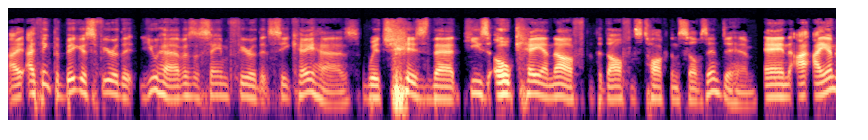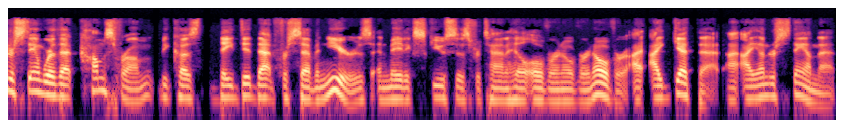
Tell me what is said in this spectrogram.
I, I, think the biggest fear that you have is the same fear that CK has, which is that he's okay enough that the Dolphins talk themselves into him. And I, I understand where that comes from because they did that for seven years and made excuses for Tannehill over and over and over. I, I get that. I understand that.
